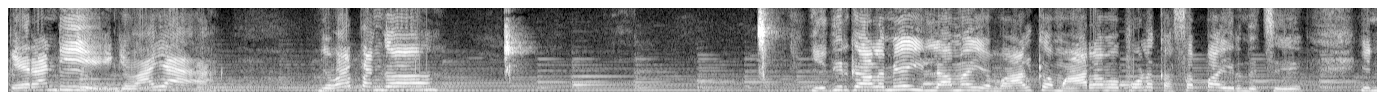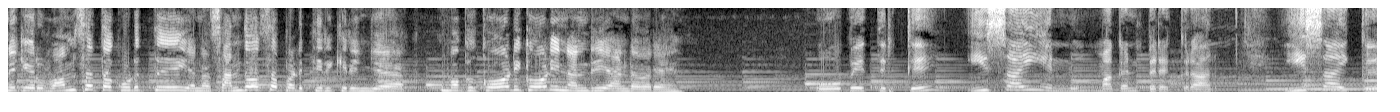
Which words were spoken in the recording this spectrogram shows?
பேராண்டி இங்க வாயா. இங்க வா தங்கம். எதிர்காலமே இல்லாம என் வாழ்க்கை மாறாம போல கசப்பா இருந்துச்சு. இன்னைக்கு ஒரு வம்சத்தை கொடுத்து என்னை சந்தோஷப்படுத்தியிருக்கிறீங்க. உமக்கு கோடி கோடி நன்றி ஆண்டவரே. ஓபேத்திற்கு ஈசாய் என்னும் மகன் பிறக்கிறார். ஈசாய்க்கு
